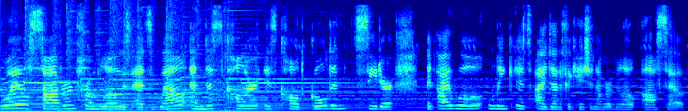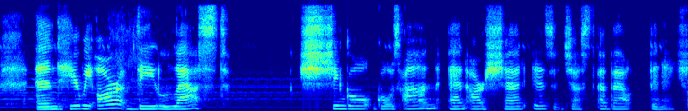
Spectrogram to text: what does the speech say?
Royal Sovereign from Lowe's as well, and this color is called Golden Cedar, and I will link its identification number below also. And here we are, the last shingle goes on, and our shed is just about finished.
